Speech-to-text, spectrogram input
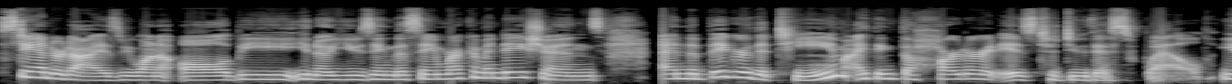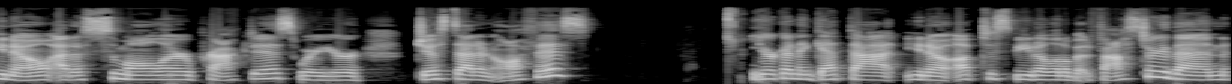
standardized. We want to all be you know using the same recommendations. And the bigger the team i think the harder it is to do this well you know at a smaller practice where you're just at an office you're going to get that you know up to speed a little bit faster than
